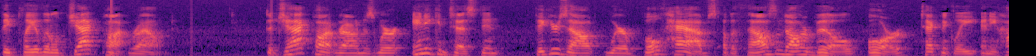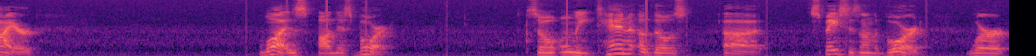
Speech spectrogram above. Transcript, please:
they play a little jackpot round. The jackpot round is where any contestant figures out where both halves of a thousand dollar bill, or technically any higher, was on this board. So only 10 of those uh, spaces on the board were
